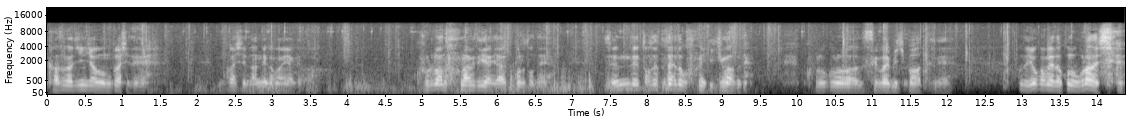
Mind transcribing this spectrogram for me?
春日神社も昔ね昔何年か前やけど。車の波でややってくるとね全然とてつないところに行きますね。くるくる狭い道回ってね。ほんでよく考えたらこの裏でして。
